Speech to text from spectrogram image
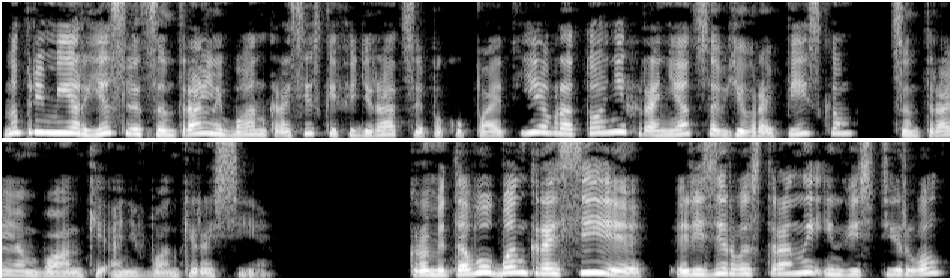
Например, если Центральный банк Российской Федерации покупает евро, то они хранятся в Европейском Центральном банке, а не в Банке России. Кроме того, Банк России резервы страны инвестировал,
